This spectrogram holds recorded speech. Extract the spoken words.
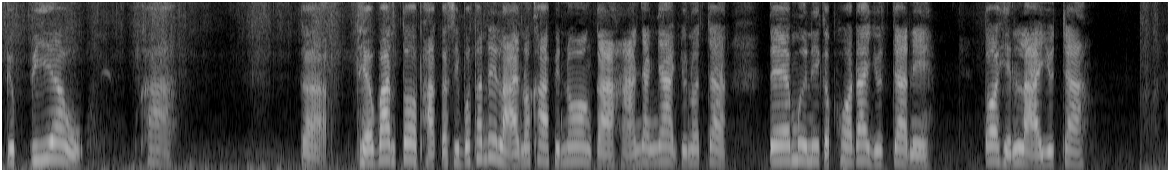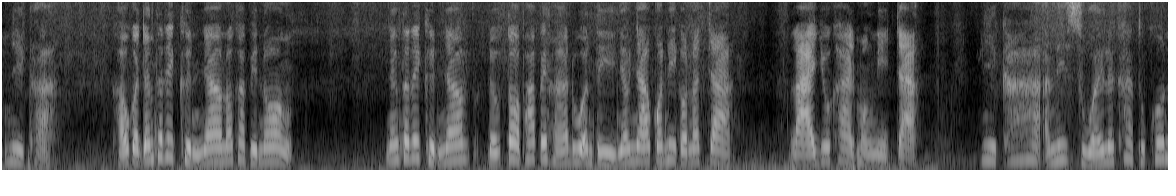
เปรี้ยวๆค่ะกะแถวบ้านต้อผักกะสิบ่ท่านได้หลายเนาะค่ะพี่น้องกะหายากๆอยู่เนาะจ้าแต่มือนี้กับพ่อได้ยุดจ้านี่ต้อเห็นหลายยุดจ้านี่ค่ะ เขาก็ยังท่านได้ขึ้นยาวเนาะค่ะพี่น้อง ยังท่านได้ขึ้นยาวเดี๋ยวต้อพาไปหาดูอันตียาวๆก็นี่ก็นะจ้าหลายอยู่ค่ะมองนี่จ้านี่ค่ะ อันนี้สวยเลยค่ะ ทุกคน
